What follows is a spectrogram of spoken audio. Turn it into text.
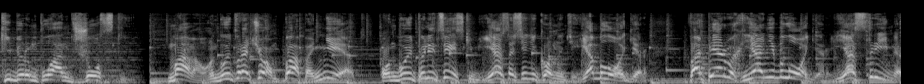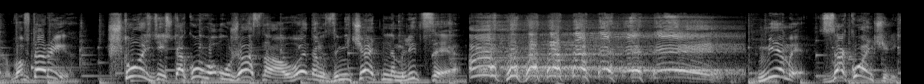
Киберимплант жесткий. Мама, он будет врачом. Папа, нет. Он будет полицейским. Я в соседней комнате. Я блогер. Во-первых, я не блогер. Я стример. Во-вторых, что здесь такого ужасного в этом замечательном лице? Мемы закончились.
